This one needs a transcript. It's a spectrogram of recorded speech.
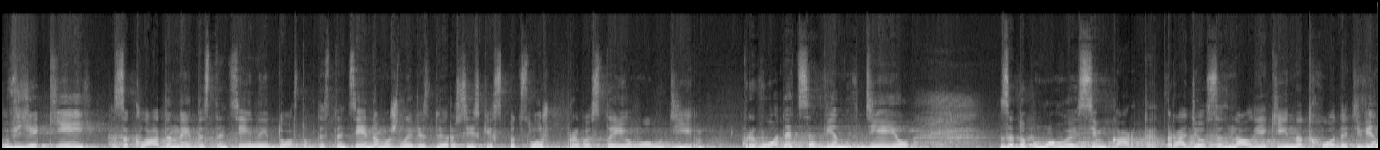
в який закладений дистанційний доступ, дистанційна можливість для російських спецслужб привести його у дію. Приводиться він в дію. За допомогою сім-карти радіосигнал, який надходить, він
